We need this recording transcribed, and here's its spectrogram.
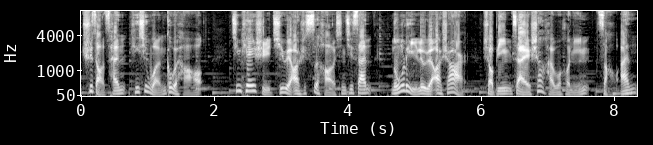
吃早餐，听新闻。各位好，今天是七月二十四号，星期三，农历六月二十二。邵斌在上海问候您，早安。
